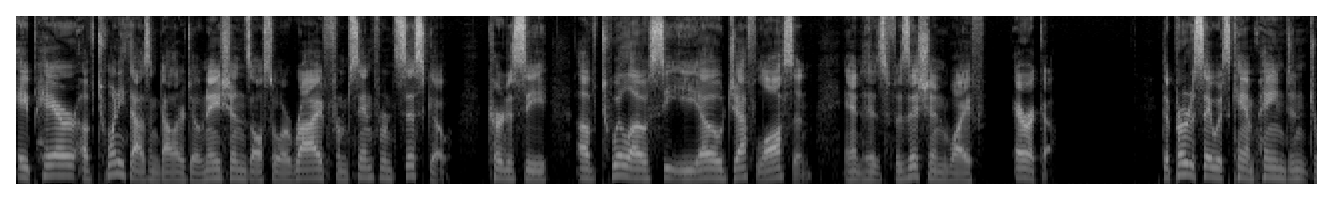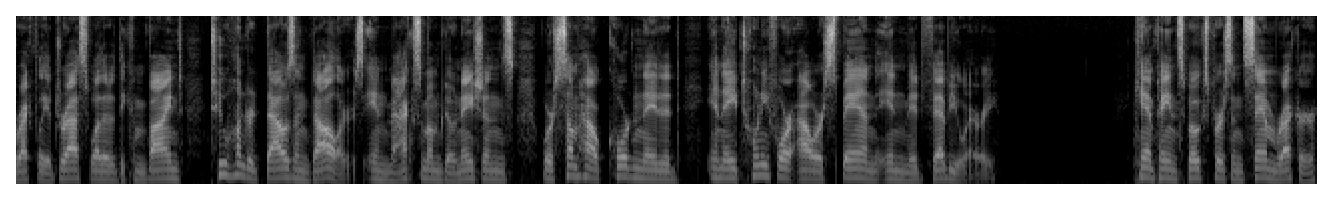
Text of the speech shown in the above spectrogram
a pair of $20,000 donations also arrived from San Francisco, courtesy of Twilio CEO Jeff Lawson and his physician wife, Erica. The Protasiewicz campaign didn't directly address whether the combined $200,000 in maximum donations were somehow coordinated in a 24 hour span in mid February. Campaign spokesperson Sam Recker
